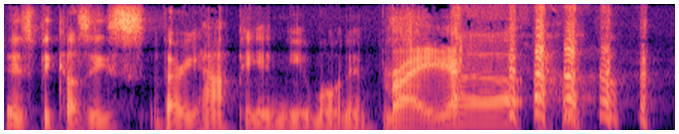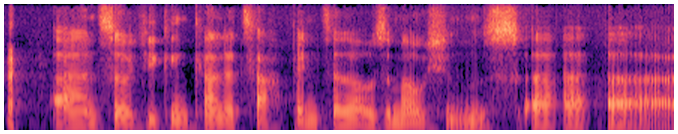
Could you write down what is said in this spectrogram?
is because he's very happy in New Morning. Right. Yeah. And so if you can kind of tap into those emotions, uh, uh,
